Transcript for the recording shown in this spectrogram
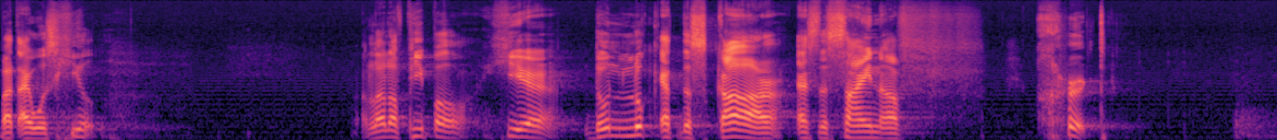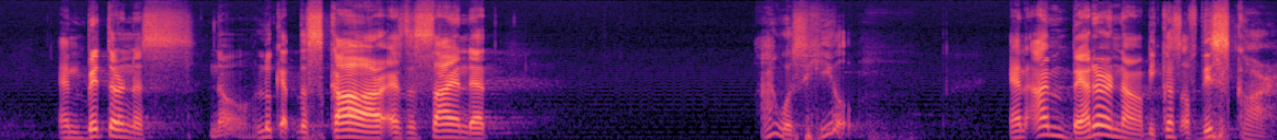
but I was healed. A lot of people here don't look at the scar as the sign of hurt and bitterness. No, look at the scar as a sign that I was healed. And I'm better now because of this scar.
